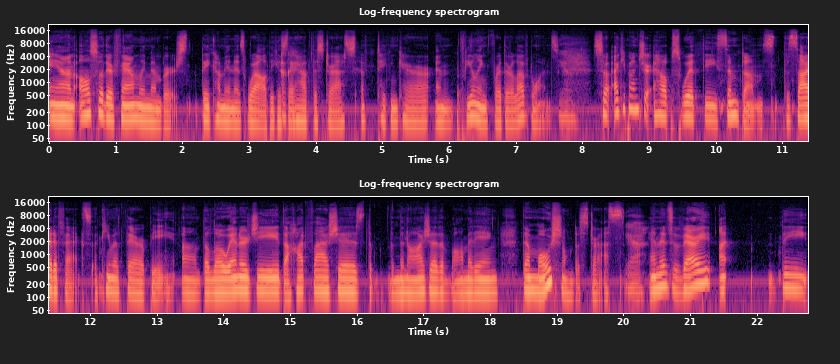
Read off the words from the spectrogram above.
and also their family members. They come in as well because okay. they have the stress of taking care and feeling for their loved ones. Yeah. So, acupuncture helps with the symptoms, the side effects of chemotherapy, uh, the low energy, the hot flashes, the, the nausea, the vomiting, the emotional distress. Yeah. And it's very, uh, the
